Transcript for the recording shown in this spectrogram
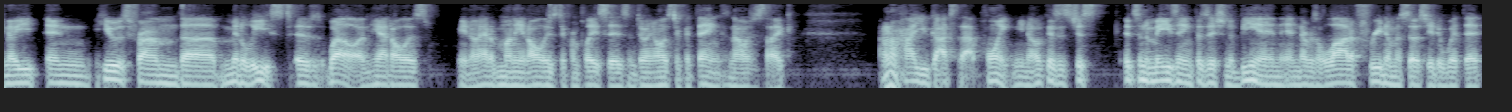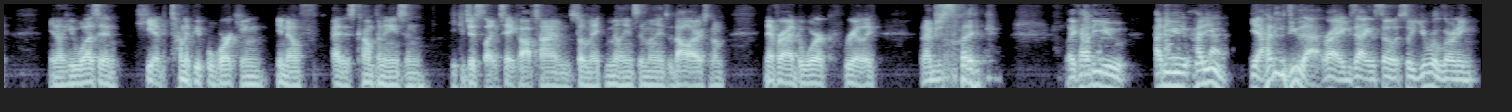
you know he, and he was from the middle east as well and he had all his you know, I had money in all these different places and doing all these different things. And I was just like, I don't know how you got to that point, you know, because it's just, it's an amazing position to be in. And there was a lot of freedom associated with it. You know, he wasn't, he had a ton of people working, you know, at his companies and he could just like take off time and still make millions and millions of dollars. And I'm never had to work really. And I'm just like, like, how do you, how do you, how do you, yeah, how do you do that? Right. Exactly. So, so you were learning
